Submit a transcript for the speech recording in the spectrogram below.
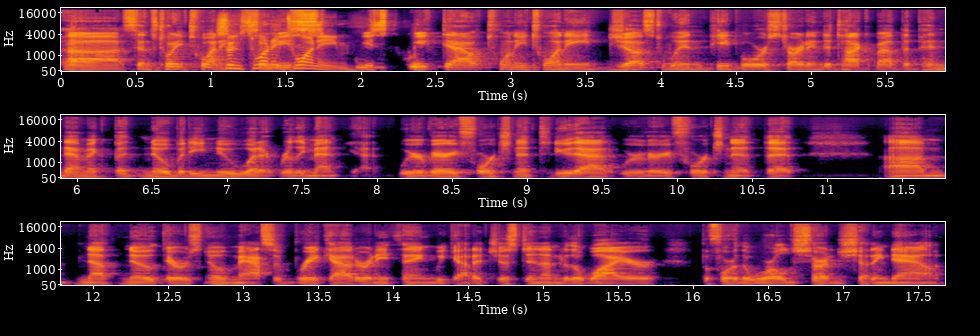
Uh, since 2020. Since So we 2020. we, squeaked out 2020 just when people were starting to talk about the pandemic, but nobody knew what it really meant yet. We were very fortunate to do that. We were very fortunate that um, not, no, there was no massive breakout or anything. We got it just in under the wire before the world started shutting down.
